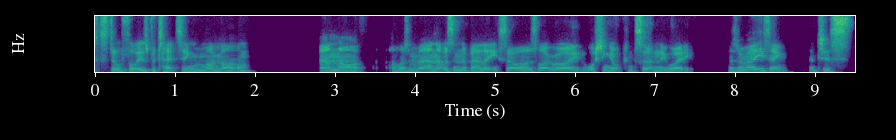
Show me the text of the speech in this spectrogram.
still thought it was protecting my mum. And I, I was, and that was in the belly. So I was like, right, washing up can certainly wait. It was amazing. And just,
